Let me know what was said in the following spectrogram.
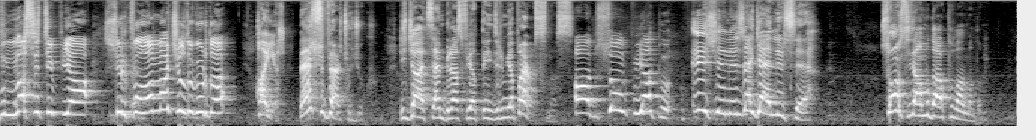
Bu nasıl tip ya? Sirk falan mı açıldı burada? Hayır, ben süper çocuk. Rica etsem biraz fiyatta indirim yapar mısınız? Abi son fiyat bu. İşinize gelirse. Son silahımı daha kullanmadım.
